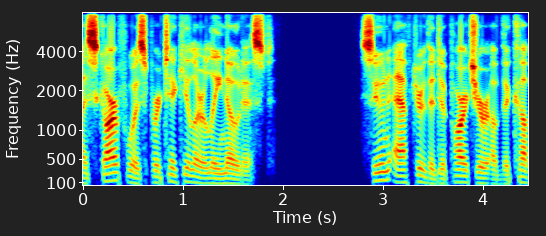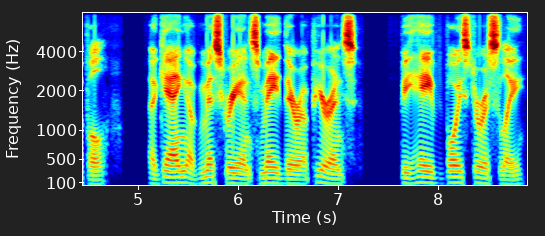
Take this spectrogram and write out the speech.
A scarf was particularly noticed. Soon after the departure of the couple, a gang of miscreants made their appearance, behaved boisterously,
